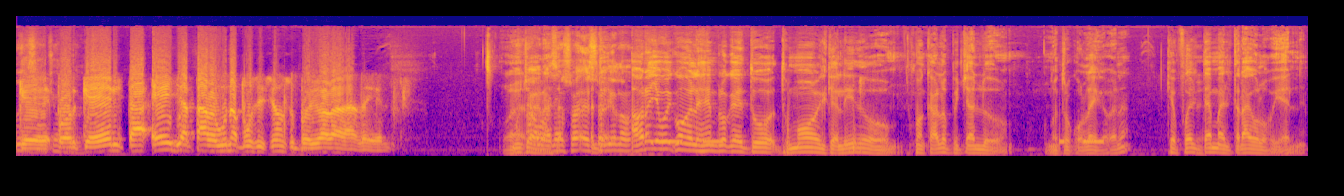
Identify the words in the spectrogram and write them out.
vi Porque, show. porque él ta- ella estaba en una posición superior a la de él. Bueno. Muchas bueno, gracias. eso- eso Entonces, yo no- Ahora yo voy con el ejemplo que tu- tomó el querido Juan Carlos Pichardo, nuestro colega, ¿verdad? Que fue el tema del trago los viernes.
